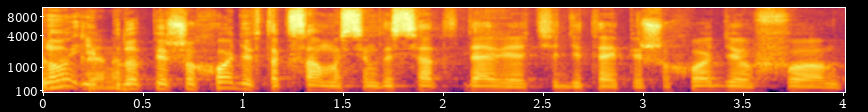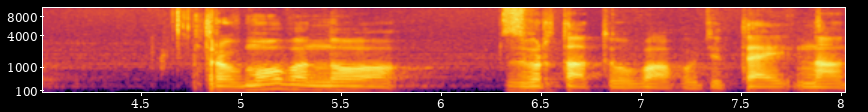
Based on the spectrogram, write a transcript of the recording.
Ну і до пішоходів так само 79 дітей-пішоходів е, травмовано. Звертати увагу дітей на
